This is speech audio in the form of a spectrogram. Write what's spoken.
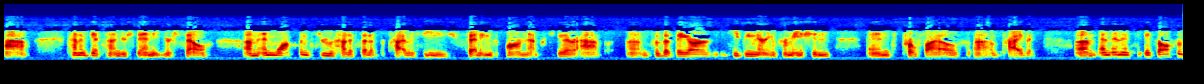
app, kind of get to understand it yourself, um, and walk them through how to set up the privacy settings on that particular app um, so that they are keeping their information and profiles uh, private. Um, and then it's, it's also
